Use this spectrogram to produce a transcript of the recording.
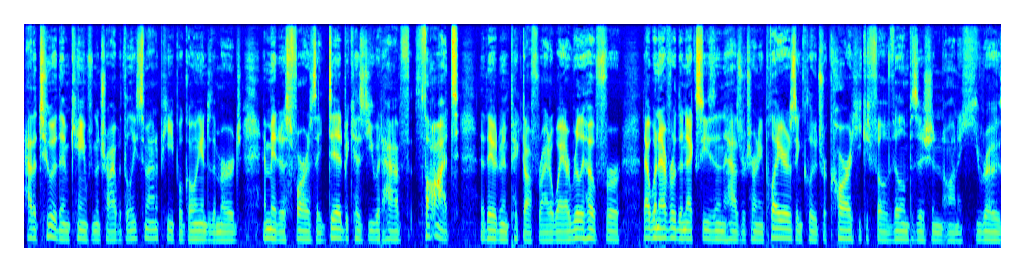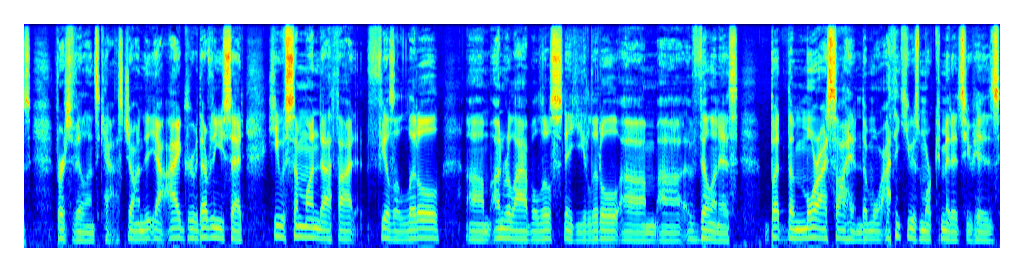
how the two of them came from the tribe with the least amount of people going into the merge and made it as far as they did because you would have thought that they would have been picked off right away. I really hope for that whenever the next season has returning players, includes Ricard, he could fill a villain position on a heroes versus villains cast. John, yeah, I agree with everything you said. He was someone that I thought feels a little um, unreliable, a little sneaky, a little um, uh, villainous. But the more I saw him, the more I think he was more committed to his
